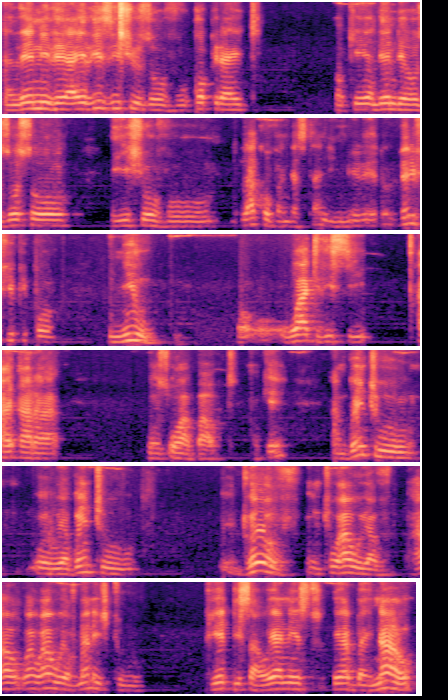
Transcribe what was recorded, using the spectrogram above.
And then there are these issues of copyright. Okay. And then there was also the issue of uh, lack of understanding. Very few people knew what this IR was all about. Okay. I'm going to, we are going to delve into how we have, how, how we have managed to create this awareness whereby now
